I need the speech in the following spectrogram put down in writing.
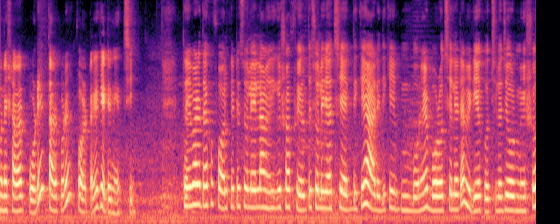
মানে সারার পরে তারপরে ফলটাকে কেটে নিচ্ছি। তো এবারে দেখো ফল কেটে চলে এলাম, এদিকে সব ফেলতে চলে যাচ্ছে একদিকে, আর এদিকে বোনের বড় ছেলেটা ভিডিও করছিল যে ওর মেশো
